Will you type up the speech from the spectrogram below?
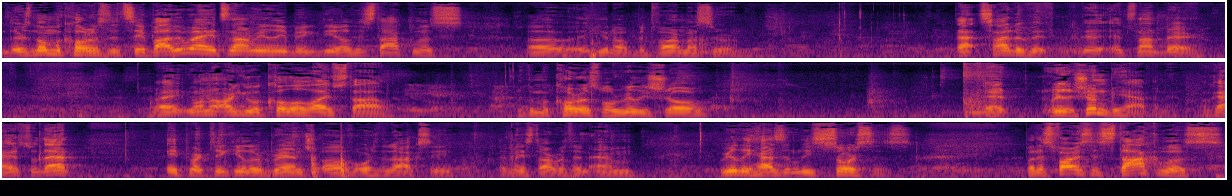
There's no Makoros that say, by the way, it's not really a big deal, histaklus, uh, you know, Bidvar Masurim. That side of it, it's not there. Right? You want to argue a Kola lifestyle the Makoros will really show really shouldn't be happening. Okay, so that a particular branch of orthodoxy that may start with an M really has at least sources. But as far as histaklus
